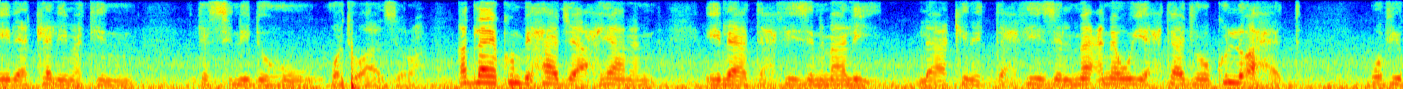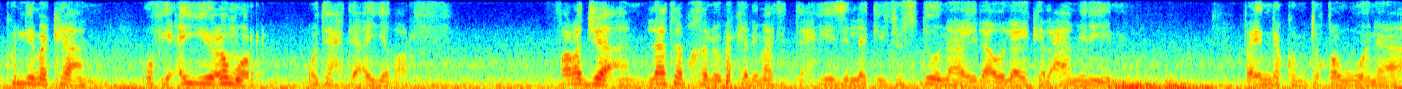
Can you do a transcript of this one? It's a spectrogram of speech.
إلى كلمة تسنده وتؤازره. قد لا يكون بحاجة أحيانا إلى تحفيز مالي لكن التحفيز المعنوي يحتاجه كل أحد وفي كل مكان وفي أي عمر وتحت أي ظرف. فرجاء لا تبخلوا بكلمات التحفيز التي تسدونها إلى أولئك العاملين. فإنكم تقوون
